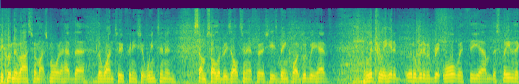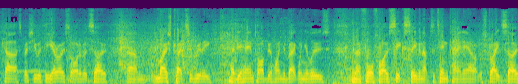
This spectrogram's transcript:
you couldn't have asked for much more to have the the one-two finish at Winton and some solid results in our first year has been quite good. We have literally hit a little bit of a brick wall with the um, the speed of the car, especially with the aero side of it. So um, most tracks are really have your hand tied behind your back when you lose, you know, four, five, six, even up to 10k an hour up the straight. So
